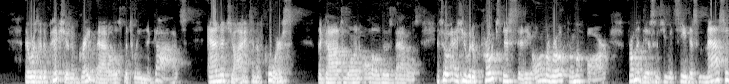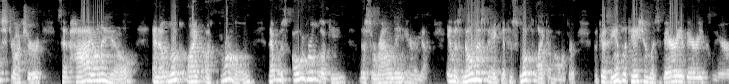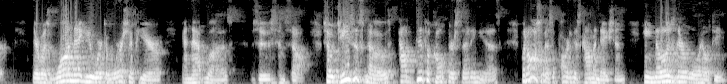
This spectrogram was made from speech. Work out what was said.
there was a depiction of great battles between the gods and the giants, and of course, the gods won all of those battles. And so, as you would approach this city on the road from afar, from a distance, you would see this massive structure set high on a hill, and it looked like a throne that was overlooking the surrounding area. It was no mistake that this looked like an altar because the implication was very, very clear. There was one that you were to worship here, and that was Zeus himself. So Jesus knows how difficult their setting is, but also as a part of this commendation, he knows their loyalty.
